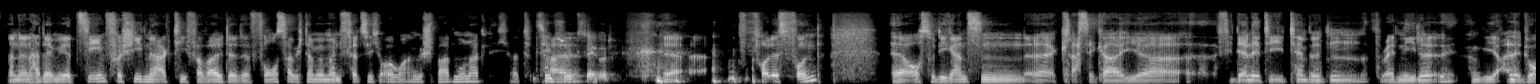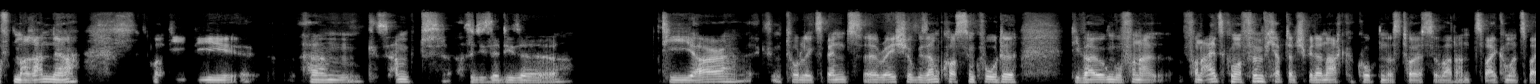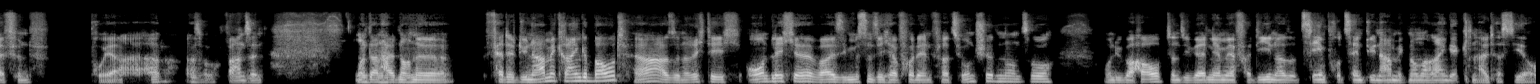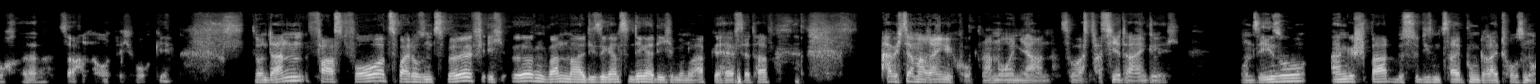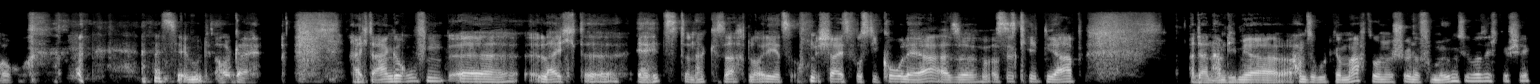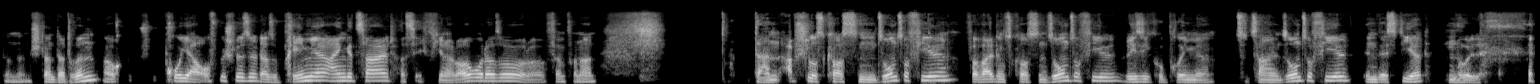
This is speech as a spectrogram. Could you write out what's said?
Und dann hat er mir zehn verschiedene aktiv verwaltete Fonds, habe ich dann mit meinen 40 Euro angespart monatlich. Ja, zehn Stück, sehr gut. Ja, volles Fund. Äh, auch so die ganzen äh, Klassiker hier, Fidelity, Templeton, Threadneedle, irgendwie alle durften mal ran, ja. Und die, die ähm, Gesamt, also diese, diese TER, Total Expense äh, Ratio, Gesamtkostenquote, die war irgendwo von, von 1,5. Ich habe dann später nachgeguckt und das teuerste war dann 2,25 pro Jahr. Also Wahnsinn. Und dann halt noch eine fette Dynamik reingebaut, ja, also eine richtig ordentliche, weil sie müssen sich ja vor der Inflation schütten und so und überhaupt und sie werden ja mehr verdienen, also zehn Prozent Dynamik nochmal reingeknallt, dass die auch äh, Sachen ordentlich hochgehen. So, und dann fast forward 2012, ich irgendwann mal diese ganzen Dinger, die ich immer nur abgeheftet habe, habe ich da mal reingeguckt nach neun Jahren. So, was passiert da eigentlich? Und sehe so, angespart bis zu diesem Zeitpunkt 3000 Euro. Sehr gut. Auch geil. Habe ich da angerufen, äh, leicht äh, erhitzt und hat gesagt, Leute, jetzt ohne Scheiß, wo ist die Kohle her? Also was ist, geht mir ab? Dann haben die mir, haben sie gut gemacht, so eine schöne Vermögensübersicht geschickt und dann stand da drin, auch pro Jahr aufgeschlüsselt, also Prämie eingezahlt, was ich, 400 Euro oder so oder 500. Dann Abschlusskosten so und so viel, Verwaltungskosten so und so viel, Risikoprämie zu zahlen so und so viel, investiert null.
